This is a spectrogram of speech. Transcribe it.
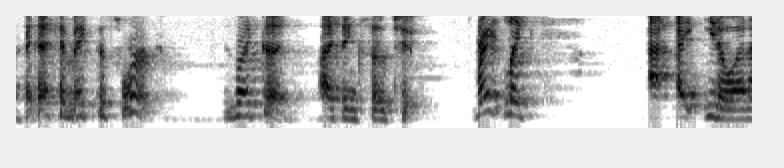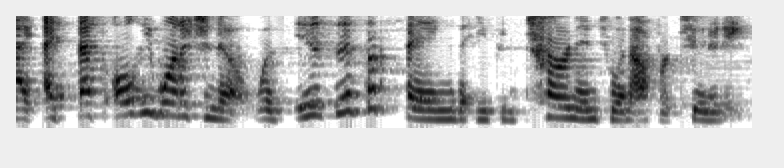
I think I can make this work. He's like, good. I think so too. Right? Like, I, you know, and I, I, that's all he wanted to know was, is this a thing that you can turn into an opportunity?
